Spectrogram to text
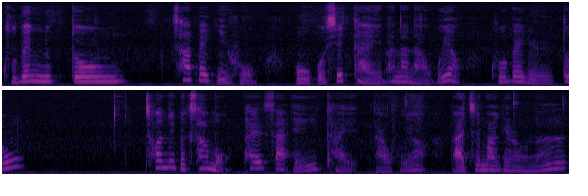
906동 402호 59 C타입 하나 나오고요. 901동 1203호 84A 타입 나오고요. 마지막으로는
